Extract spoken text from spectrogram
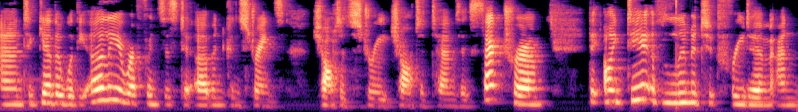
and together with the earlier references to urban constraints, chartered street, chartered Thames, etc., the idea of limited freedom and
